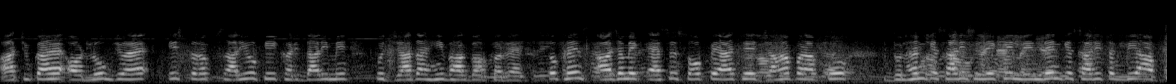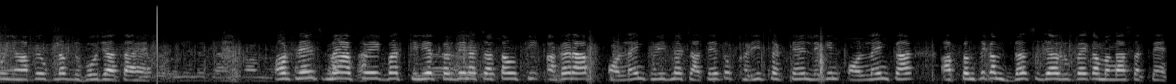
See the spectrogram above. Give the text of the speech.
आ चुका है और लोग जो है, इस तरफ़ साड़ियों की खरीदारी में कुछ ज़्यादा ही भाग दौड़ कर रहे हैं। तो फ्रेंड्स आज हम एक ऐसे शॉप पे आए थे जहाँ पर आपको दुल्हन के साड़ी से लेके लेन देन के साड़ी तक भी आपको यहाँ पे उपलब्ध हो जाता है। और फ्रेंड्स मैं आपको एक बात क्लियर कर देना चाहता हूँ कि अगर आप ऑनलाइन खरीदना चाहते हैं तो खरीद सकते हैं, लेकिन ऑनलाइन का आप कम से कम दस हज़ार रुपये का मंगा सकते हैं।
